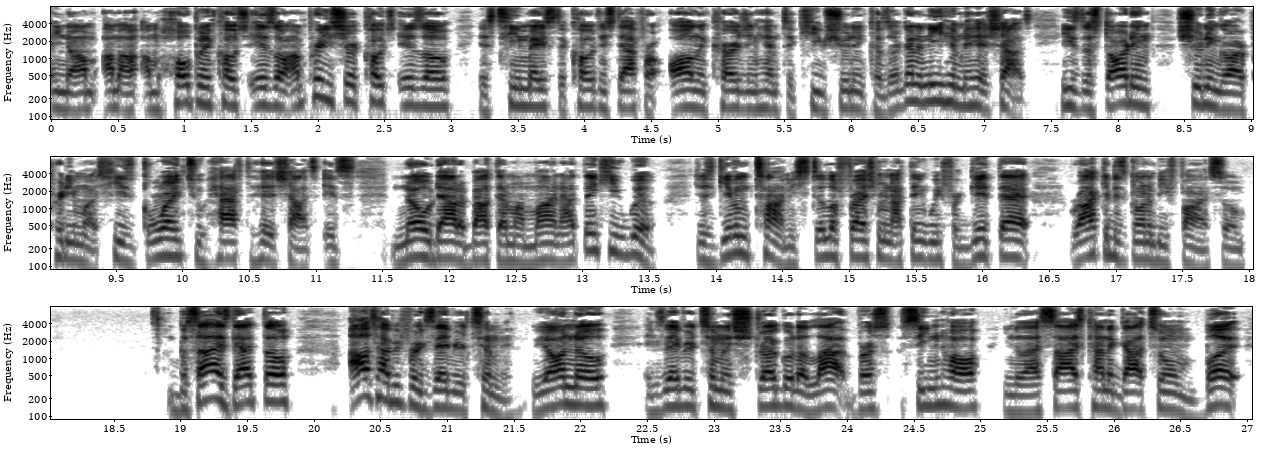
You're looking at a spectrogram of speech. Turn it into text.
you know, I'm, I'm, I'm hoping Coach Izzo, I'm pretty sure Coach Izzo, his teammates, the coaching staff are all encouraging him to keep shooting because they're going to need him to hit shots. He's the starting shooting guard pretty much. He's going to have to hit shots. It's no doubt about that in my mind. I think he will. Just give him time. He's still a freshman. I think we forget that. Rocket is going to be fine. So, besides that, though, I was happy for Xavier Tillman. We all know Xavier Tillman struggled a lot versus Seton Hall. You know, that size kind of got to him, but –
